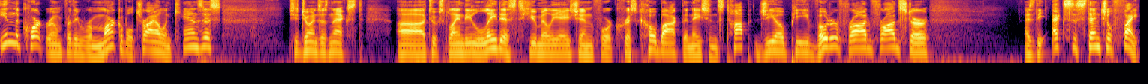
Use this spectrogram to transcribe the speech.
in the courtroom for the remarkable trial in Kansas. She joins us next uh, to explain the latest humiliation for Chris Kobach, the nation's top GOP voter fraud fraudster, as the existential fight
